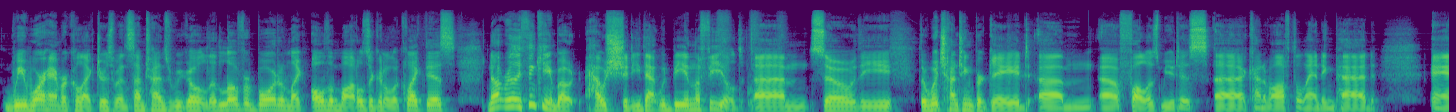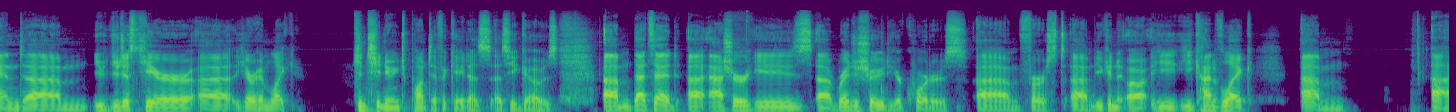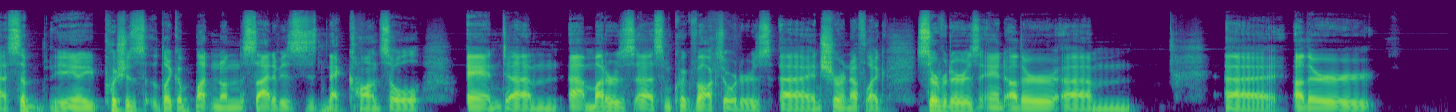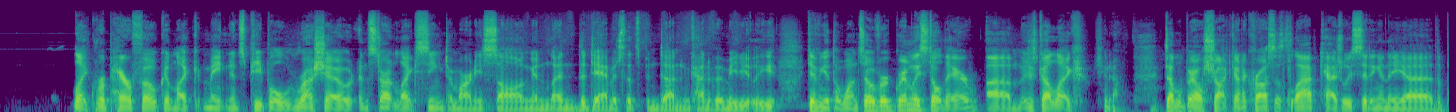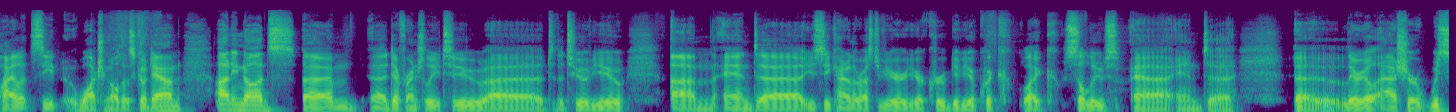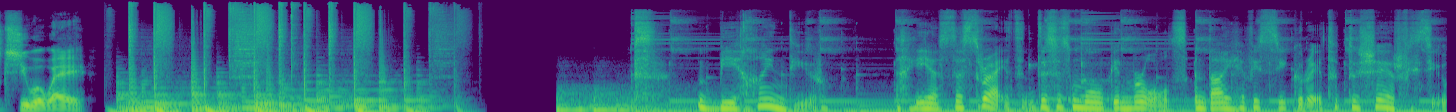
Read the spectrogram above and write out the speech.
we Warhammer collectors when sometimes we go a little overboard and like all the models are going to look like this, not really thinking about how shitty that would be in the field. Um, so the the witch hunting brigade um, uh, follows Mutus uh, kind of off the landing pad, and um, you you just hear uh, hear him like continuing to pontificate as as he goes. Um, that said, uh, Asher is uh, ready to show you to your quarters um, first. Um, you can uh, he he kind of like um, uh sub you know he pushes like a button on the side of his, his neck console and um uh, mutters uh, some quick vox orders uh and sure enough like servitors and other um uh other like repair folk and like maintenance people rush out and start like singing to Marnie's song and, and the damage that's been done and kind of immediately giving it the once over. Grimly's still there. Um, just got like, you know, double barrel shotgun across his lap, casually sitting in the uh, the pilot seat, watching all this go down. Ani nods um, uh, deferentially to uh, to the two of you, um, and uh, you see kind of the rest of your your crew give you a quick like salute, uh, and uh, uh, Lyriel Asher whisks you away. Behind you. Yes, that's right. This is Morgan Rhalls, and I have a secret to share with you.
